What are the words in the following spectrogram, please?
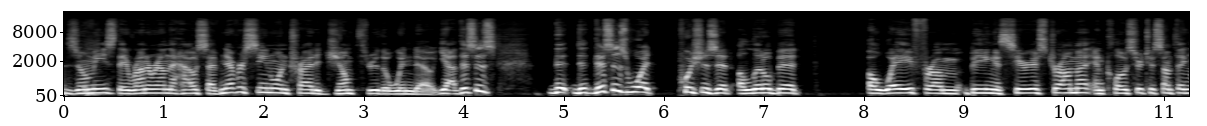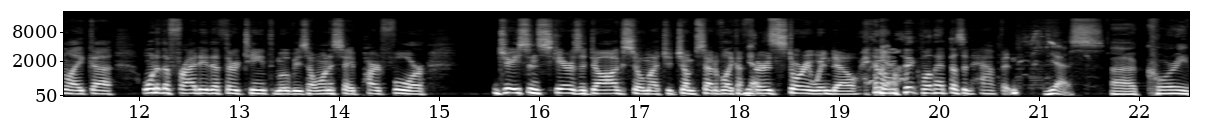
zoomies. They run around the house. I've never seen one try to jump through the window. Yeah, this is th- th- this is what pushes it a little bit away from being a serious drama and closer to something like uh, one of the Friday the 13th movies. I want to say part four. Jason scares a dog so much it jumps out of like a Yes. third story window. And I'm like, well, that doesn't happen. Yes, uh, Corey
